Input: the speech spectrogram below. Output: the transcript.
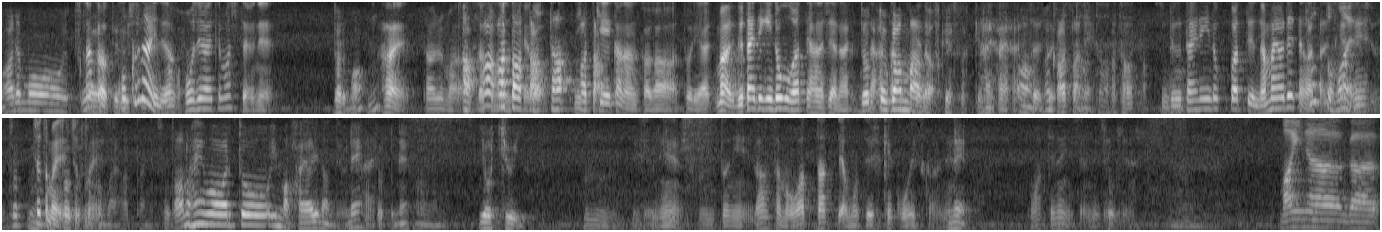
うん。あれも使なんかわれてるし。国内でなんか報じられてましたよね。ダルマはい。ダルマだあったと思うんですけああったあったど日経かなんかが取り上げまあ具体的にどこがって話じゃなくドットガンマーのつけやつだっけ？はいはいはい。うん。そうですなんかあったね。あった。あった具体的にどこかっていう名前は出てなかったんですけどね。っと前ですよ。ちょっとちょっと前ですそうそうちょっと前ですあったねそうあの辺は割と今流行りなんだよね、はい。ちょっとね、うん。要注意うん。ですね。本当に。ランサム終わったって思ってる人結構多いですからね。ね。終わってないんですよね全然マイナーが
